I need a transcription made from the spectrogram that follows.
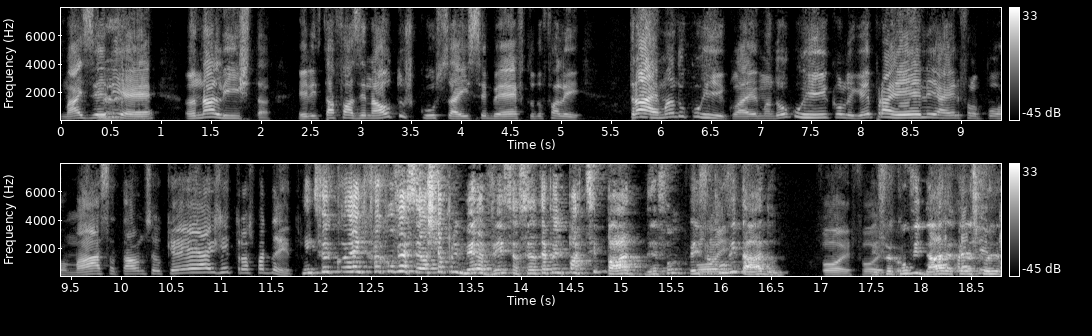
Mas ele é, analista. Ele tá fazendo altos cursos aí, CBF, tudo. Eu falei: Traz, manda o currículo. Aí ele mandou o currículo, liguei pra ele. Aí ele falou: Porra, massa, tal, não sei o quê. Aí a gente trouxe pra dentro. A gente foi, a gente foi conversar, acho que é a primeira vez, Celso, até para ele participar. Né? Foi- ele foi, Foi. convidado. Foi, foi. ele foi convidado, aquelas coisas.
